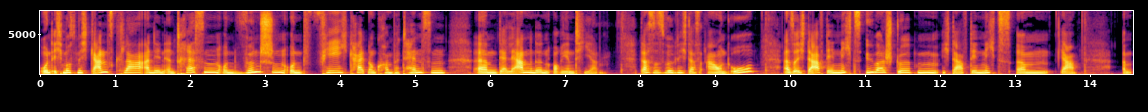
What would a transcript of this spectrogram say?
und ich muss mich ganz klar an den Interessen und Wünschen und Fähigkeiten und Kompetenzen ähm, der Lernenden orientieren. Das ist wirklich das A und O. Also ich darf denen nichts überstülpen, ich darf denen nichts, ähm, ja, ähm,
